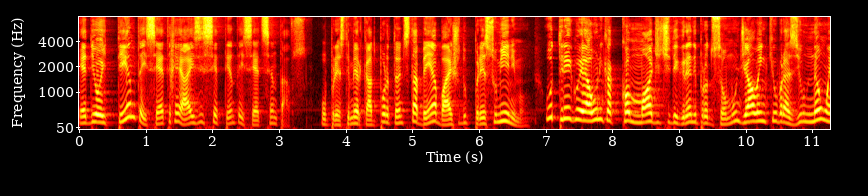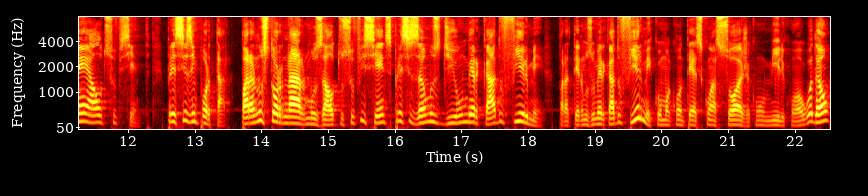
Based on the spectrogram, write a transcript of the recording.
é de R$ 87,77. O preço de mercado, portanto, está bem abaixo do preço mínimo. O trigo é a única commodity de grande produção mundial em que o Brasil não é autossuficiente. Precisa importar. Para nos tornarmos autossuficientes, precisamos de um mercado firme. Para termos um mercado firme, como acontece com a soja, com o milho com o algodão,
